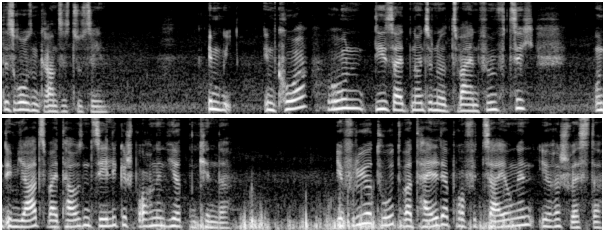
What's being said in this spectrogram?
des Rosenkranzes zu sehen. Im, Im Chor ruhen die seit 1952 und im Jahr 2000 selig gesprochenen Hirtenkinder. Ihr früher Tod war Teil der Prophezeiungen ihrer Schwester.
